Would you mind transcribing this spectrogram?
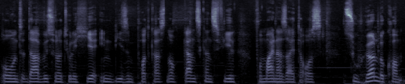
Und da wirst du natürlich hier in diesem Podcast noch ganz, ganz viel von meiner Seite aus zu hören bekommen.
